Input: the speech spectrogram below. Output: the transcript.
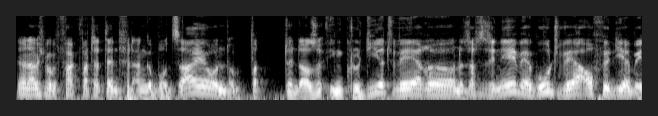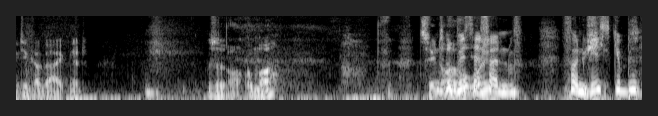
Ja, dann habe ich mal gefragt, was das denn für ein Angebot sei und ob was denn da so inkludiert wäre. Und dann sagte sie, nee, wäre gut, wäre auch für Diabetiker geeignet. So, oh, guck mal. 10 Du Euro, bist ja ohne, schon von Ich- Gicht geplagt.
